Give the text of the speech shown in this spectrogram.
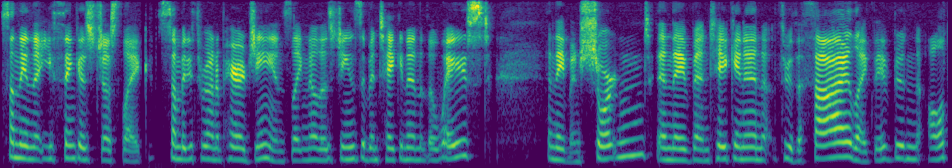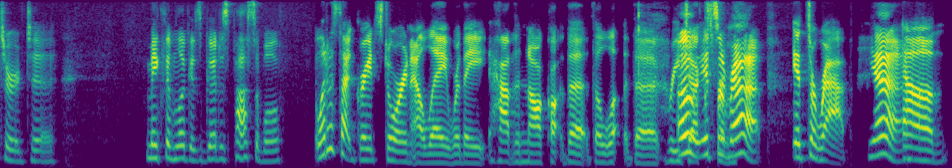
something that you think is just like somebody threw on a pair of jeans. Like no, those jeans have been taken in at the waist and they've been shortened and they've been taken in through the thigh. Like they've been altered to make them look as good as possible. What is that great store in la where they have the knock the the the rejects oh, it's from- a wrap. it's a wrap Yeah. Um,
